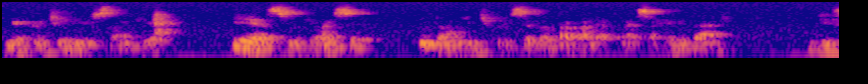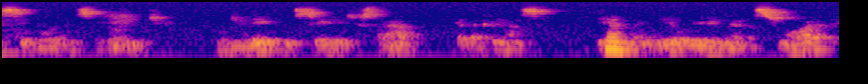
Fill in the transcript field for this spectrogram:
mercantilista naquilo. E é assim que vai ser. Então, a gente precisa trabalhar com essa realidade de segurança jurídica. O direito de ser registrado é da criança. Ele hum. não é meu, ele não é da senhora,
